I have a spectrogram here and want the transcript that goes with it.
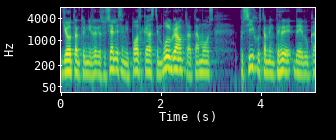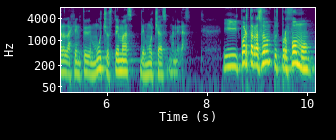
yo tanto en mis redes sociales, en mi podcast, en Bullground, tratamos pues sí, justamente de, educar a la gente de muchos temas, de muchas maneras. Y cuarta razón, pues por FOMO,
